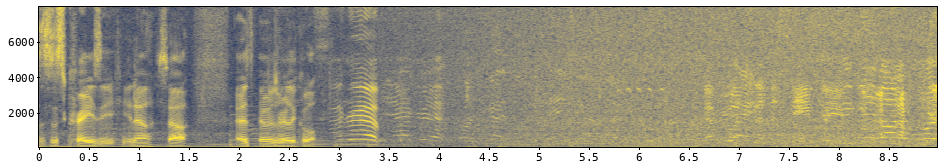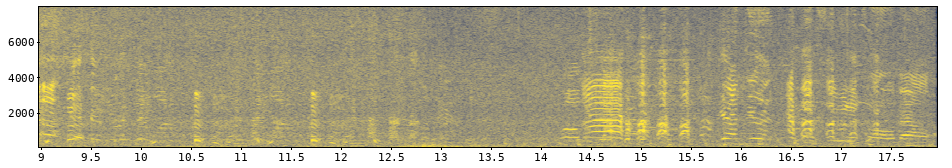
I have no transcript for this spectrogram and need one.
this is crazy, you know? So it, it was really cool. Grip. yeah, do it. Let's see what it's all about.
